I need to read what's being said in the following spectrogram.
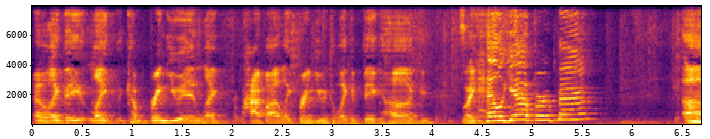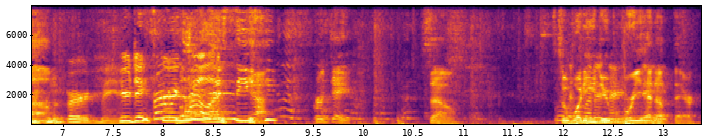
and like they like come bring you in, like high five, like bring you into like a big hug. It's like hell yeah, Birdman. Um, Birdman. Your date's going well, I see. yeah, great date. So, so What a- what do you do nice before you head date. up there?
